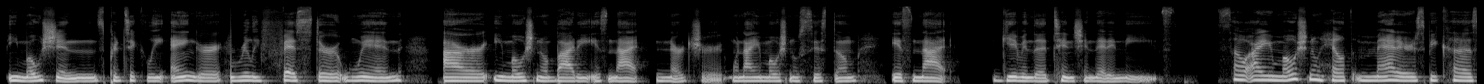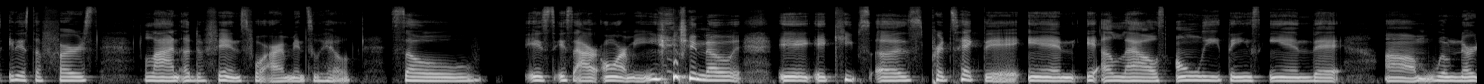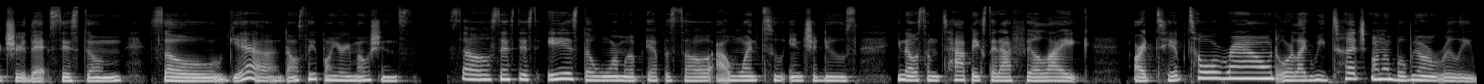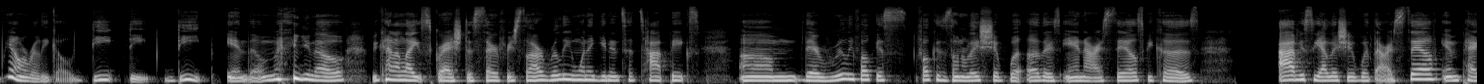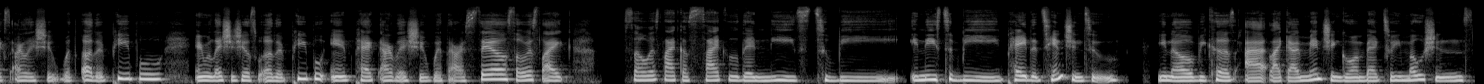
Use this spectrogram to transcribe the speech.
emotions, particularly anger, really fester when our emotional body is not nurtured, when our emotional system is not given the attention that it needs. So, our emotional health matters because it is the first line of defense for our mental health. So, it's it's our army, you know. It it keeps us protected and it allows only things in that um, will nurture that system. So, yeah, don't sleep on your emotions. So, since this is the warm up episode, I want to introduce, you know, some topics that I feel like are tiptoe around or like we touch on them, but we don't really, we don't really go deep, deep, deep in them. you know, we kind of like scratch the surface. So I really want to get into topics um, that really focus focuses on relationship with others and ourselves because obviously our relationship with ourselves impacts our relationship with other people and relationships with other people impact our relationship with ourselves so it's like So it's like a cycle that needs to be it needs to be paid attention to, you know, because I like I mentioned going back to emotions,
